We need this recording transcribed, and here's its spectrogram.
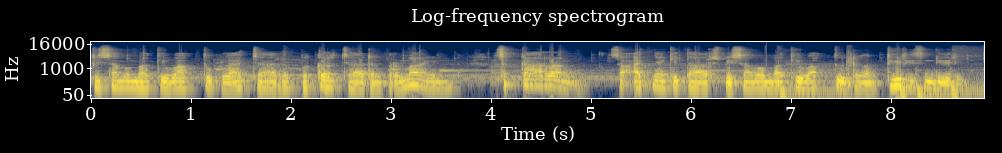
bisa membagi waktu belajar, bekerja, dan bermain, sekarang saatnya kita harus bisa membagi waktu dengan diri sendiri.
